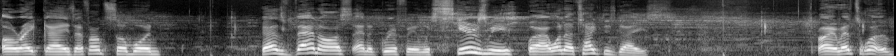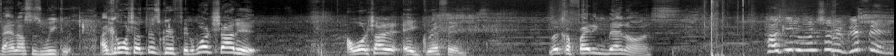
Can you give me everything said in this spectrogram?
Alright guys, I found someone who has Vanoss and a Griffin, which scares me, but I want to attack these guys. Alright, that's what Vanoss is weak. I can one-shot this Griffin, one-shot it! I one-shot it a Griffin. Look, I'm fighting Vanoss. How did you one-shot a griffin?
